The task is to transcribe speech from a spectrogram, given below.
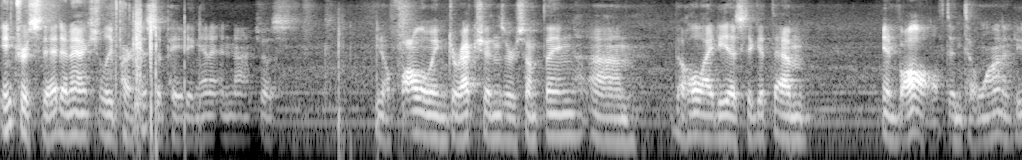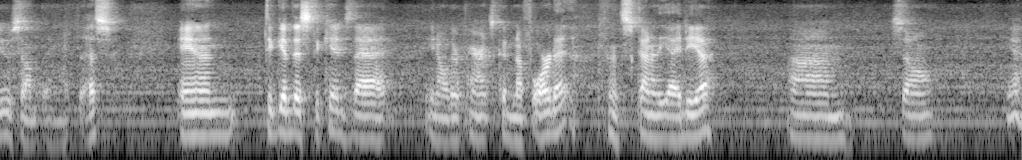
interested in actually participating in it and not just, you know, following directions or something. Um, the whole idea is to get them involved and to want to do something with this, and to give this to kids that you know their parents couldn't afford it. That's kind of the idea. Um, so yeah,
